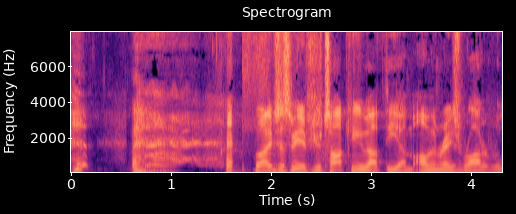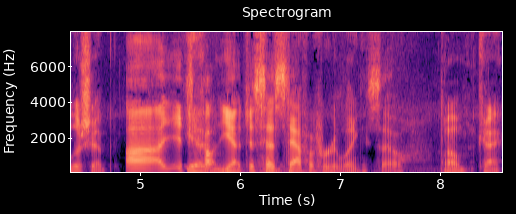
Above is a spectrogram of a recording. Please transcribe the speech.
well, I just mean if you're talking about the um, Almond Ray's Rod of Rulership. uh, it's Yeah. called, yeah, it just says staff of ruling. So Oh, okay.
